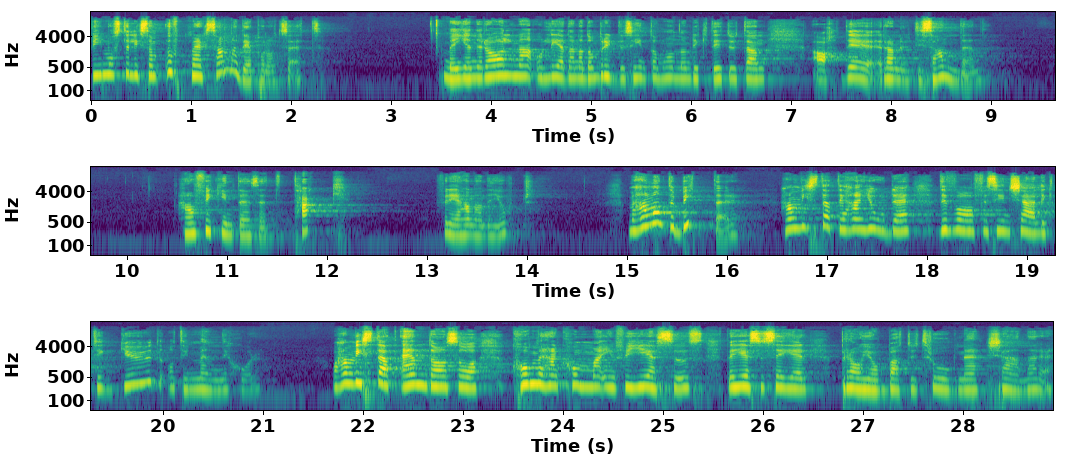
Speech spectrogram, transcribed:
vi måste liksom uppmärksamma det på något sätt. Men generalerna och ledarna de brydde sig inte om honom riktigt utan ja, det rann ut i sanden. Han fick inte ens ett tack för det han hade gjort. Men han var inte bitter. Han visste att det han gjorde det var för sin kärlek till Gud och till människor. Och han visste att en dag så kommer han komma inför Jesus där Jesus säger bra jobbat du trogne tjänare.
